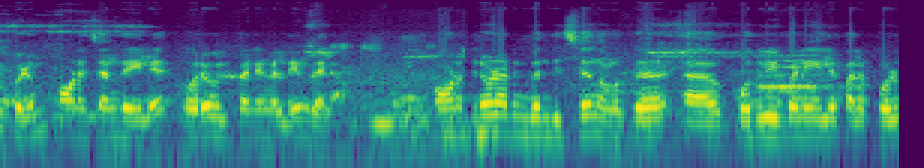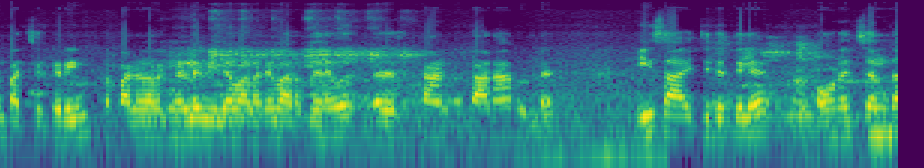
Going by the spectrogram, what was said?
എപ്പോഴും ഓണച്ചന്തയിൽ ഓരോ ഉൽപ്പന്നങ്ങളുടെയും വില. ഓണത്തിനോടനുബന്ധിച്ച് നമുക്ക് പൊതുവിപണിയിൽ പലപ്പോഴും പച്ചക്കറിയും പഴവർഗങ്ങളുടെ വില വളരെ വർധനവ് കാണാറുണ്ട്. ഈ സാഹചര്യത്തിൽ ഓണച്ചന്ത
